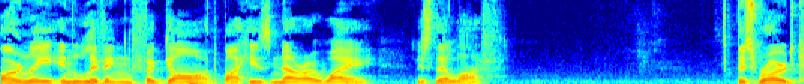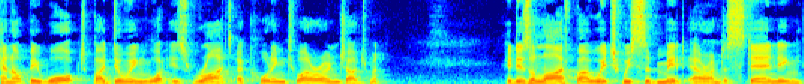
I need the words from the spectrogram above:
Only in living for God by his narrow way is there life. This road cannot be walked by doing what is right according to our own judgment. It is a life by which we submit our understanding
